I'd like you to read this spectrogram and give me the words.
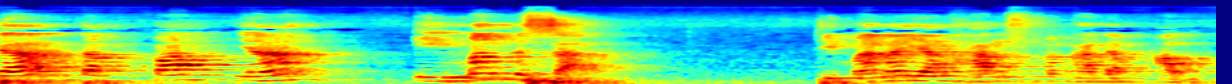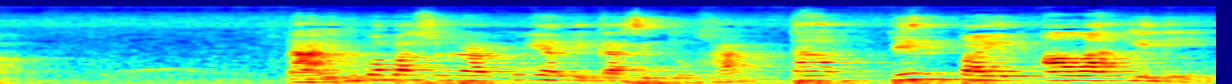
dan tempatnya imam besar di mana yang harus menghadap Allah. Nah, itu Bapak Saudaraku yang dikasih Tuhan, tabir bait Allah ini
